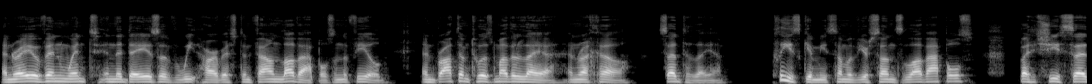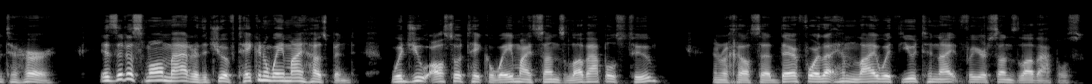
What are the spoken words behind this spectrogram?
And Reuben went in the days of wheat harvest, and found love apples in the field, and brought them to his mother Leah. And Rachel said to Leah, Please give me some of your son's love apples. But she said to her, Is it a small matter that you have taken away my husband? Would you also take away my son's love apples too? And Rachel said, Therefore let him lie with you tonight for your son's love apples.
